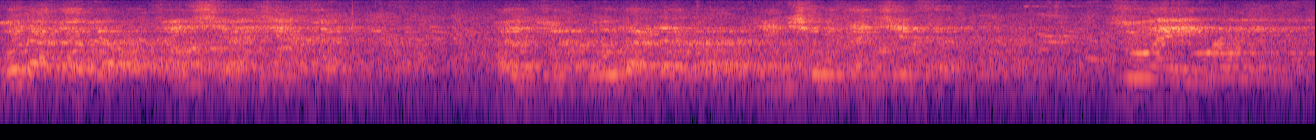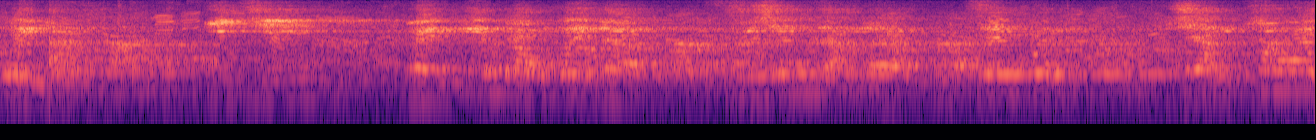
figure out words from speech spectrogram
国大代表陈喜安先生，还有全国代表林秋山先生，诸位会长以及本运动会的执行长的身份向诸位。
